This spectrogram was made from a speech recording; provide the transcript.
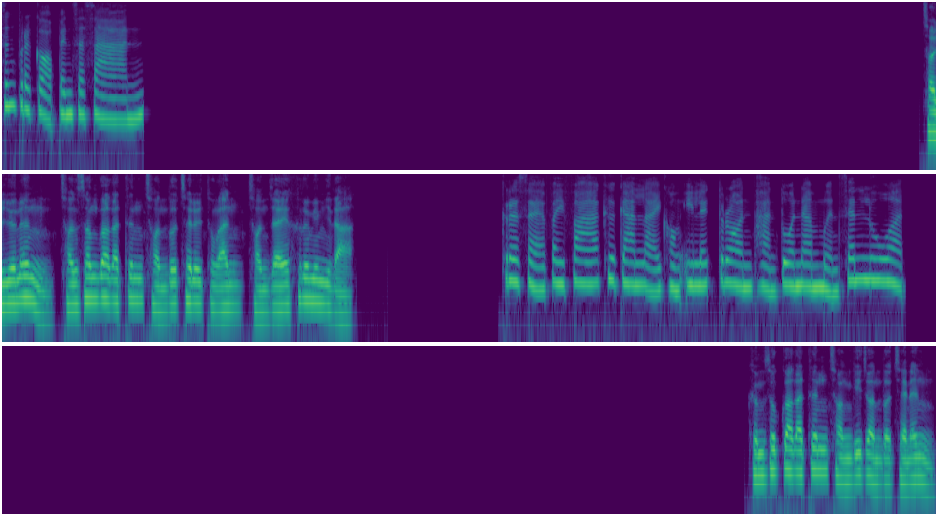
ซึ่งประกอบเป็นสสาร 전류는 전선과 같은 전도체를 통한 전자의 흐름입니다. กระแสไฟฟ้าคือการไหลของอิเล็กตรอนผ่านตัวนำเหมือนเส้นลวด 금속과 같은 전기 전도체는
